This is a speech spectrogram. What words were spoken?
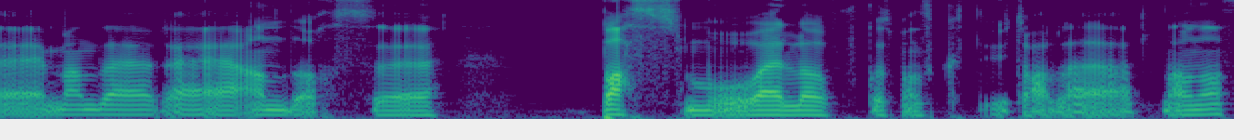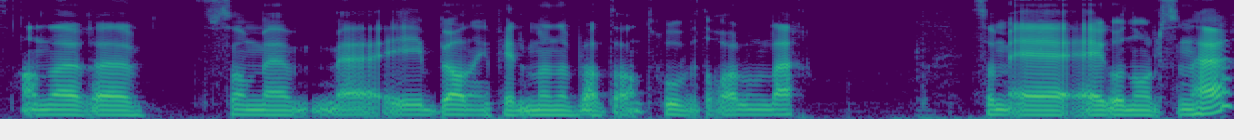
eh, Man der eh, Anders eh, Basmo, eller hvordan man skal uttale navnet hans. Han der eh, som er med i Burning-filmene, blant annet. Hovedrollen der. Som er Egon Olsen her.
